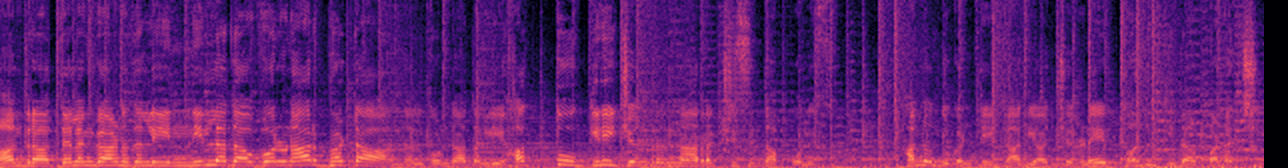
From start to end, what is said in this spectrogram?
ಆಂಧ್ರ ತೆಲಂಗಾಣದಲ್ಲಿ ನಿಲ್ಲದ ವರುಣಾರ್ಭಟ ನಲ್ಗೊಂಡಾದಲ್ಲಿ ಹತ್ತು ಗಿರಿಜನರನ್ನ ರಕ್ಷಿಸಿದ್ದ ಪೊಲೀಸರು ಹನ್ನೊಂದು ಗಂಟೆ ಕಾರ್ಯಾಚರಣೆ ಬದುಕಿದ ಬಡಚಿ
